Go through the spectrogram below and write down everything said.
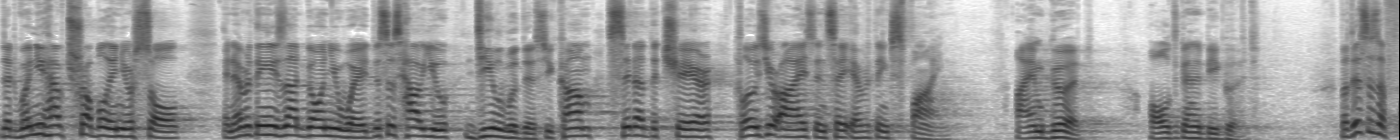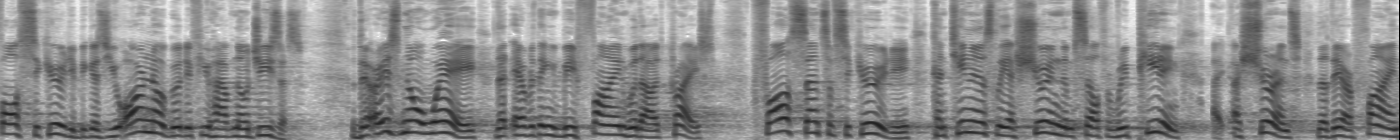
that when you have trouble in your soul and everything is not going your way, this is how you deal with this. You come, sit at the chair, close your eyes, and say, Everything's fine. I am good. All's going to be good. But this is a false security because you are no good if you have no Jesus. There is no way that everything will be fine without Christ false sense of security, continuously assuring themselves, repeating assurance that they are fine,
